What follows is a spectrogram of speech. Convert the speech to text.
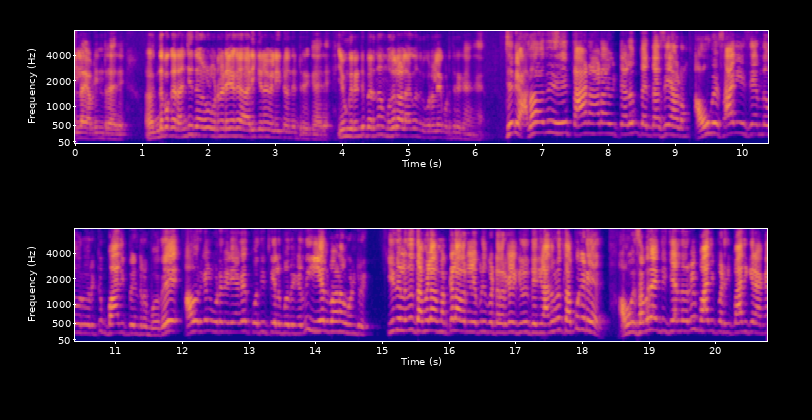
இல்லை அப்படின்றாரு. இந்த பக்கம் ரஞ்சித் அவர்கள் உடனடியாக அறிக்கையெல்லாம் வெளியிட்டு வந்துட்டு இருக்காரு. இவங்க ரெண்டு பேரும் தான் முதல் ஆளாக வந்து குரலே கொடுத்துருக்காங்க. சரி அதாவது தான் ஆடாவிட்டாலும் தன் தசை ஆடும் அவங்க சாதியை சேர்ந்த ஒருவருக்கு பாதிப்புன்ற போது அவர்கள் உடனடியாக கொதித்து எழும்புதுங்கிறது இயல்பான ஒன்று. இதிலிருந்து தமிழக மக்கள் அவர்கள் எப்படிப்பட்டவர்கள் தெரியல அது ஒன்றும் தப்பு கிடையாது. அவங்க சமுதாயத்தை சேர்ந்தவர்கள் பாதிப்படுத்தி பாதிக்கிறாங்க.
